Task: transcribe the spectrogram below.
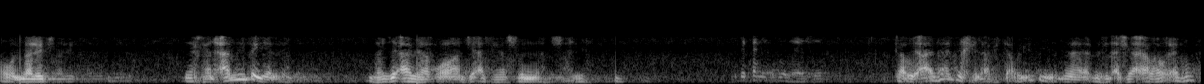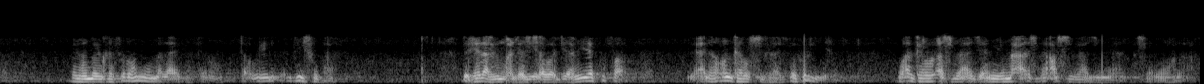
أو الملك إذا كان عام يبين له. ما جاء بها القرآن جاءت بها السنة صحيح. إذا كان يقولها يا شيخ. تأويل هذا بخلاف التأويل مثل الأشاعرة وغيرهم. منهم من يكفرهم ومن لا يكفرهم. التأويل في شبهة. بخلاف المعتزلة والجهمية كفار لأنهم أنكروا الصفات بالكلية وأنكروا الأسماء جميعا مع أسماء الصفات جميعا. نسأل الله العافية.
